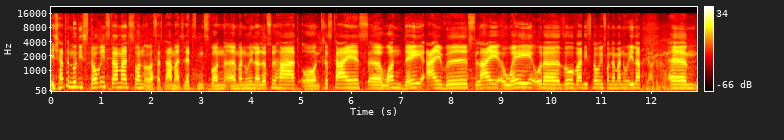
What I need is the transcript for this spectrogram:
Ich hatte nur die Stories damals von, oder was heißt damals, letztens von äh, Manuela Löffelhardt und Chris Theis, äh, One Day I Will Fly Away oder so war die Story von der Manuela. Ja, genau. Ähm,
